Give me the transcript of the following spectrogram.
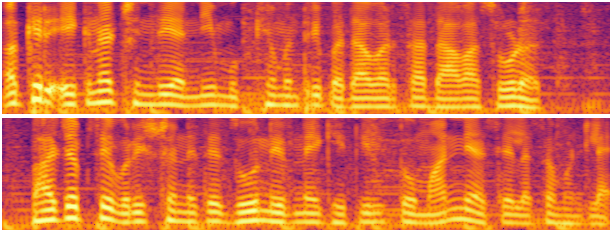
अखेर एकनाथ शिंदे यांनी मुख्यमंत्री पदावरचा दावा सोडत भाजपचे वरिष्ठ नेते जो निर्णय घेतील तो मान्य असेल असं म्हटलंय.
